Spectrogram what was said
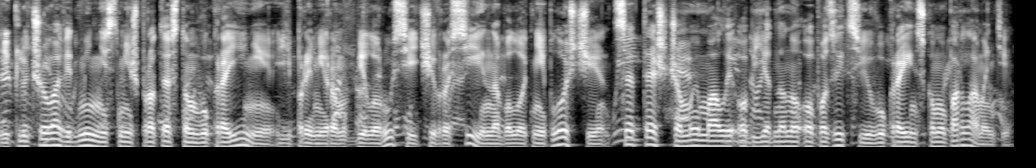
І ключова відмінність між протестом в Україні і, приміром, в Білорусі чи в Росії на Болотній площі це те, що ми мали об'єднану опозицію в українському парламенті.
